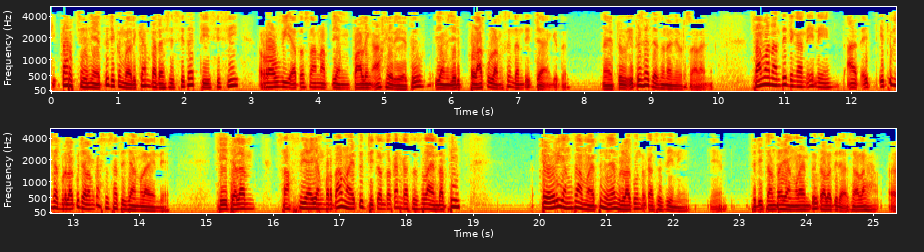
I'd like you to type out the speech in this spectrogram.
tarjihnya itu dikembalikan pada sisi tadi sisi rawi atau sanat yang paling akhir yaitu yang menjadi pelaku langsung dan tidak gitu. Nah itu itu saja sebenarnya persoalannya. Sama nanti dengan ini, itu bisa berlaku dalam kasus hadis yang lain ya. Di dalam saksi yang pertama itu dicontohkan kasus lain, tapi teori yang sama itu hanya berlaku untuk kasus ini. Ya. Jadi contoh yang lain itu kalau tidak salah e,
